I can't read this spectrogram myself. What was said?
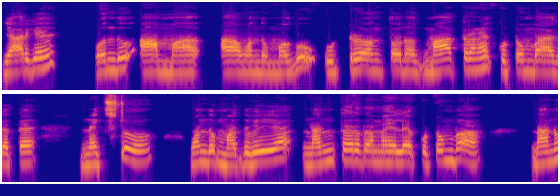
ಯಾರಿಗೆ? ಒಂದು ಆ ಮ ಆ ಒಂದು ಮಗು ಹುಟ್ಟಿರೋಂಥವ್ನಿಗೆ ಮಾತ್ರನೇ ಕುಟುಂಬ ಆಗತ್ತೆ. ನೆಕ್ಸ್ಟು ಒಂದು ಮದುವೆಯ ನಂತರದ ಮೇಲೆ ಕುಟುಂಬ ನಾನು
